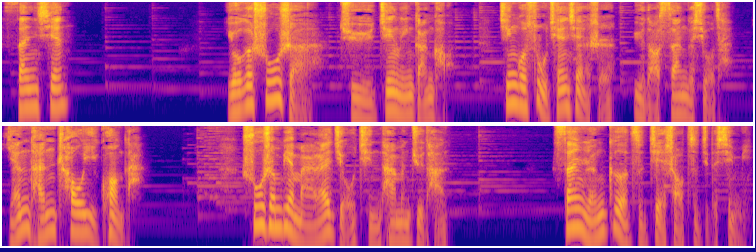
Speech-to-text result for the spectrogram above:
三仙有个书生去金陵赶考。经过宿迁县时，遇到三个秀才，言谈超逸旷达，书生便买来酒请他们聚谈。三人各自介绍自己的姓名，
